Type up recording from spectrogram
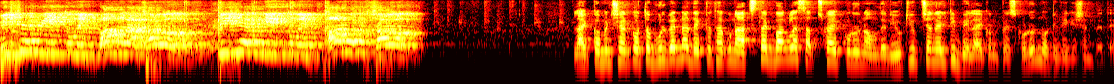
বিজেপি তুমি বাংলা ছাড়ো, বিজেপি তুমি ভারত ছাড়ো। লাইক কমেন্ট শেয়ার করতে ভুলবেন না। দেখতে থাকুন আজ তাক বাংলা সাবস্ক্রাইব করুন আমাদের ইউটিউব চ্যানেলটি বেল আইকন প্রেস করুন নোটিফিকেশন পেতে।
